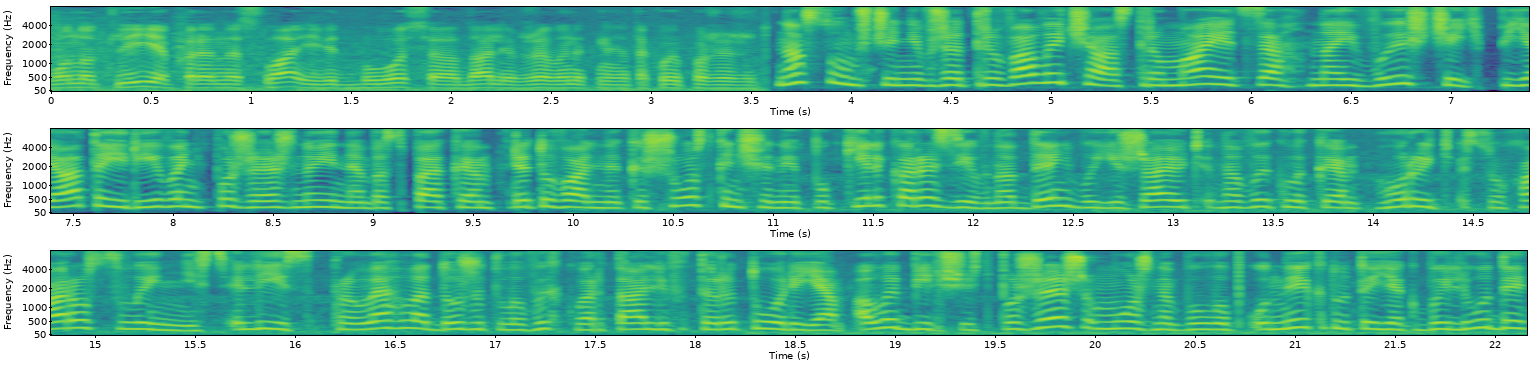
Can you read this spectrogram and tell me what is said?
воно тліє, перенесла і відбулося далі вже виникнення такої пожежі. На Сумщині вже тривалий час тримається найвищий п'ятий рівень пожежної небезпеки. Рятувальники Шосткинщини по кілька разів на день виїжджають на виклики. Горить суха рослинність, ліс, прилегла до житлових кварталів територія. Але більшість пожеж можна було б уникнути, якби люди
